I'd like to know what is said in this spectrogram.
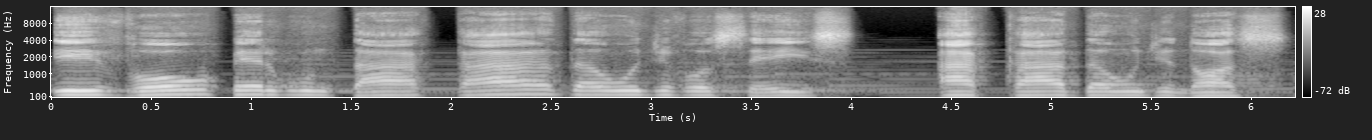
E vou perguntar a cada um de vocês, a cada um de nós:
